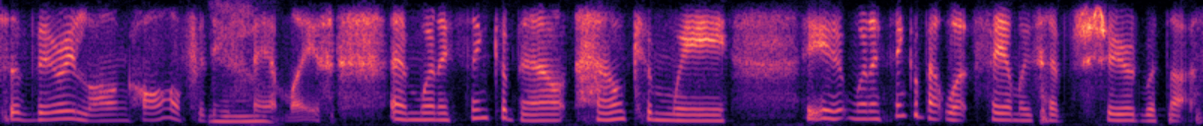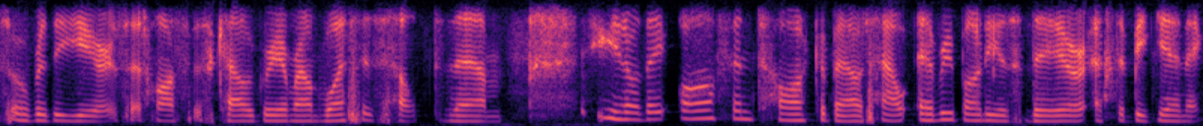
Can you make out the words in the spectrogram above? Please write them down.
is a very long haul for these yeah. families. And when I think about how can we, when I think about what families have shared with us over the years at Hospice Calgary around what has helped them, you know, they often talk about how everybody is there at the beginning.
